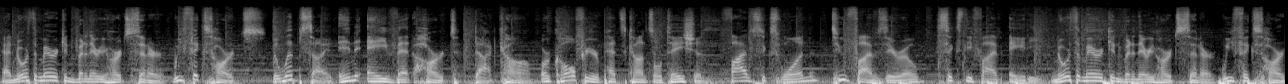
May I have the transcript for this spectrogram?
At North American Veterinary Heart Center, we fix hearts. The website, navetheart.com, or call for your pet's consultation, 561 250 6580. North American Veterinary Heart Center, we fix hearts.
